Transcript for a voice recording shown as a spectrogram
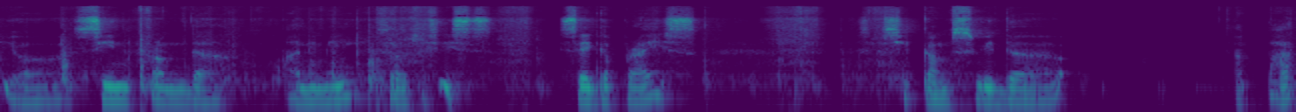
your scene from the anime. So this is Sega price. She comes with a, a pot.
